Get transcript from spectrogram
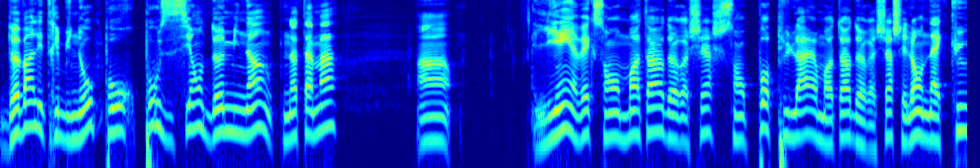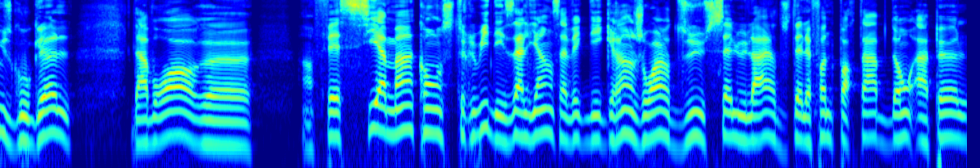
devant les tribunaux pour position dominante, notamment en lien avec son moteur de recherche, son populaire moteur de recherche? Et là, on accuse Google d'avoir, euh, en fait, sciemment construit des alliances avec des grands joueurs du cellulaire, du téléphone portable, dont Apple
